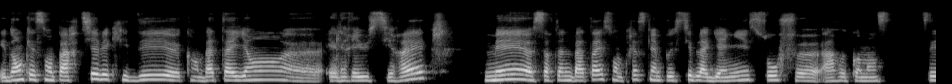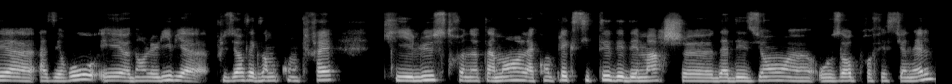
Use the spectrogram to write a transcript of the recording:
Et donc, elles sont parties avec l'idée euh, qu'en bataillant, euh, elles réussiraient, mais certaines batailles sont presque impossibles à gagner, sauf à recommencer à, zéro. Et dans le livre, il y a plusieurs exemples concrets qui illustrent notamment la complexité des démarches d'adhésion aux ordres professionnels.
